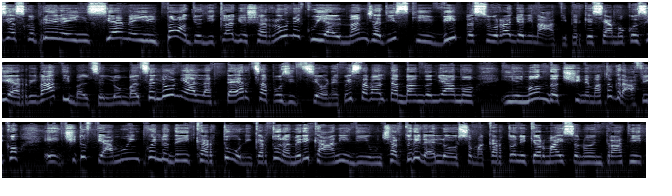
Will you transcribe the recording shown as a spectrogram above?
così a scoprire insieme il podio di Claudio Sciarrone qui al Mangiadischi VIP su Radio Animati perché siamo così arrivati balzellon balzelloni alla terza posizione. Questa volta abbandoniamo il mondo cinematografico e ci tuffiamo in quello dei cartoni, cartoni americani di un certo livello, insomma cartoni che ormai sono entrati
